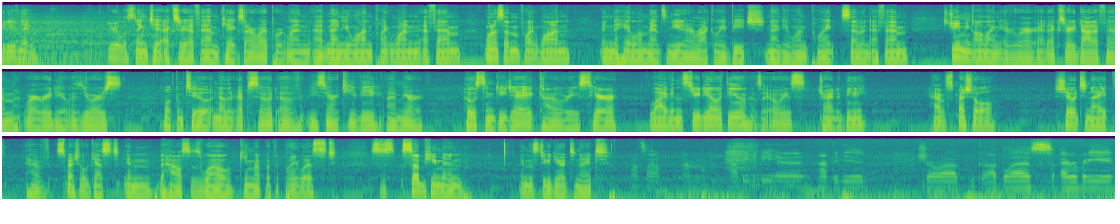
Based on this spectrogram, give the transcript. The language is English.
Good evening. You're listening to X-Ray FM KXRY Portland at 91.1 FM, 107.1 in Nehalem, Manzanita, and Rockaway Beach, 91.7 FM, streaming online everywhere at xray.fm, where radio is yours. Welcome to another episode of VCR TV. I'm your host and DJ, Kyle Reese, here live in the studio with you, as I always try to be. Have a special show tonight. Have special guests in the house as well. Came up with a playlist. This is Subhuman in the studio tonight. What's up? I'm happy to be here and happy to show up. God bless everybody.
